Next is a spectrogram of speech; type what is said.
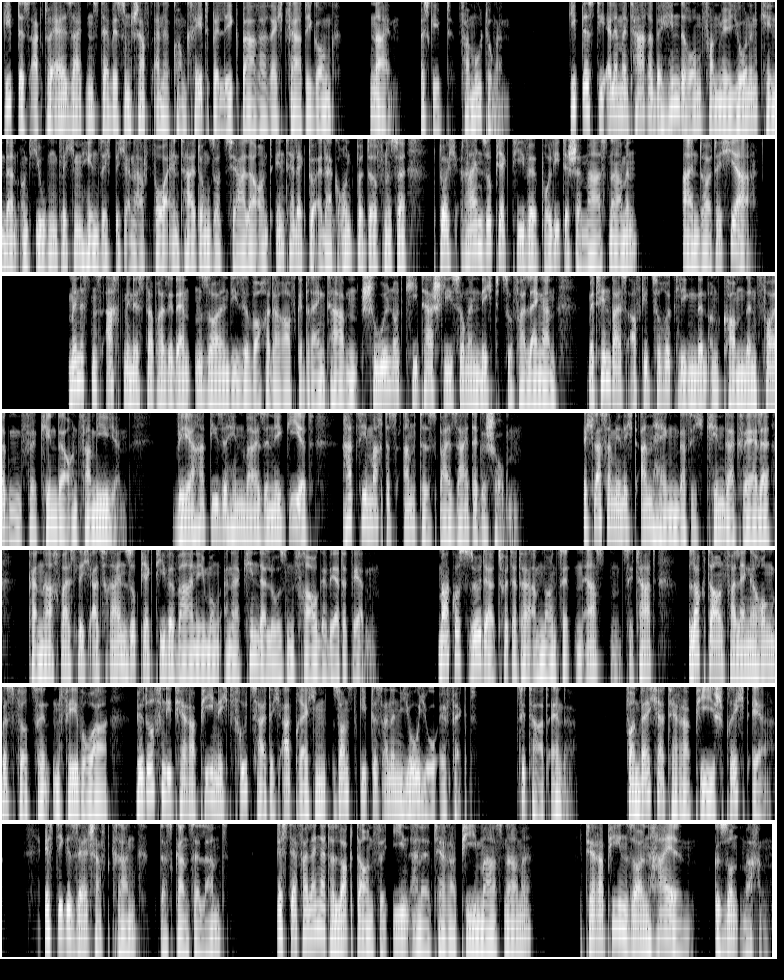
Gibt es aktuell seitens der Wissenschaft eine konkret belegbare Rechtfertigung? Nein, es gibt Vermutungen gibt es die elementare Behinderung von Millionen Kindern und Jugendlichen hinsichtlich einer Vorenthaltung sozialer und intellektueller Grundbedürfnisse durch rein subjektive politische Maßnahmen? Eindeutig ja. Mindestens acht Ministerpräsidenten sollen diese Woche darauf gedrängt haben, Schulen und Kitaschließungen nicht zu verlängern, mit Hinweis auf die zurückliegenden und kommenden Folgen für Kinder und Familien. Wer hat diese Hinweise negiert, hat sie Macht des Amtes beiseite geschoben? Ich lasse mir nicht anhängen, dass ich Kinder quäle, kann nachweislich als rein subjektive Wahrnehmung einer kinderlosen Frau gewertet werden. Markus Söder twitterte am 19.01. Zitat Lockdown-Verlängerung bis 14. Februar. Wir dürfen die Therapie nicht frühzeitig abbrechen, sonst gibt es einen Jojo-Effekt. Zitat Ende. Von welcher Therapie spricht er? Ist die Gesellschaft krank, das ganze Land? Ist der verlängerte Lockdown für ihn eine Therapiemaßnahme? Therapien sollen heilen, gesund machen.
